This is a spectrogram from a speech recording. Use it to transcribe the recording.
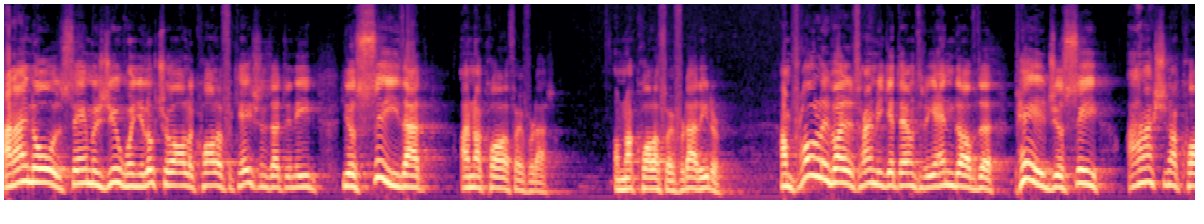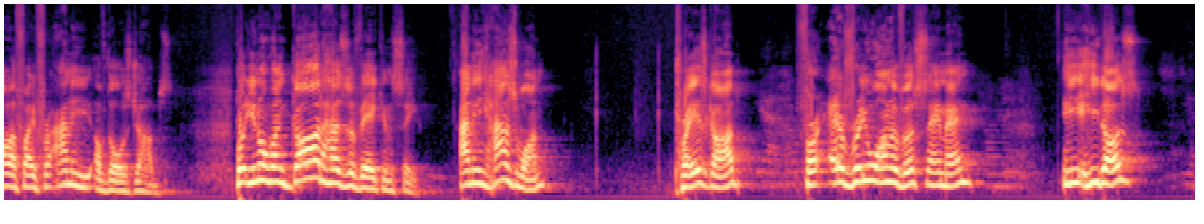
And I know, the same as you, when you look through all the qualifications that they need, you'll see that I'm not qualified for that. I'm not qualified for that either. And probably by the time you get down to the end of the page, you'll see I'm actually not qualified for any of those jobs. But you know, when God has a vacancy, and He has one, praise God, yeah. for every one of us, amen. amen. He, he does. Yeah.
